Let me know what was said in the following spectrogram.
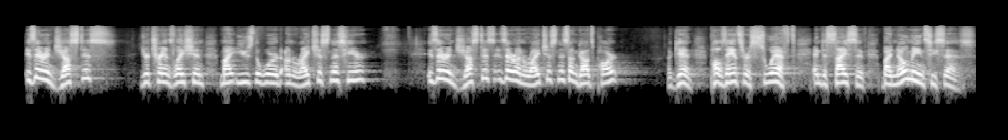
Is there injustice? Your translation might use the word unrighteousness here. Is there injustice? Is there unrighteousness on God's part? Again, Paul's answer is swift and decisive. By no means, he says.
